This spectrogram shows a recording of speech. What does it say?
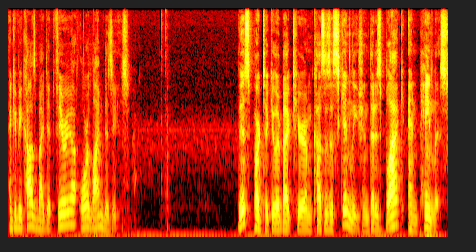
and can be caused by diphtheria or Lyme disease. This particular bacterium causes a skin lesion that is black and painless.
